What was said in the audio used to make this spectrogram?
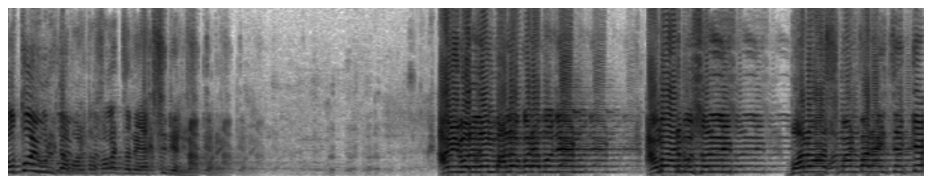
যতই উল্টা পাল্টা চালাক যেন অ্যাক্সিডেন্ট না করে। আমি বললাম, ভালো করে বুঝেন, আমার মুসল্লি বলো আসমান বানাইছে কে?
